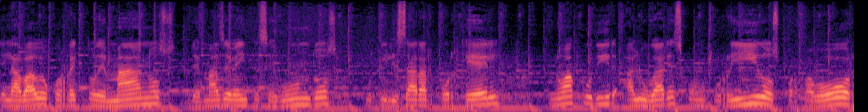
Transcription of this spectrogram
el lavado correcto de manos de más de 20 segundos, utilizar alcohol gel, no acudir a lugares concurridos, por favor.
